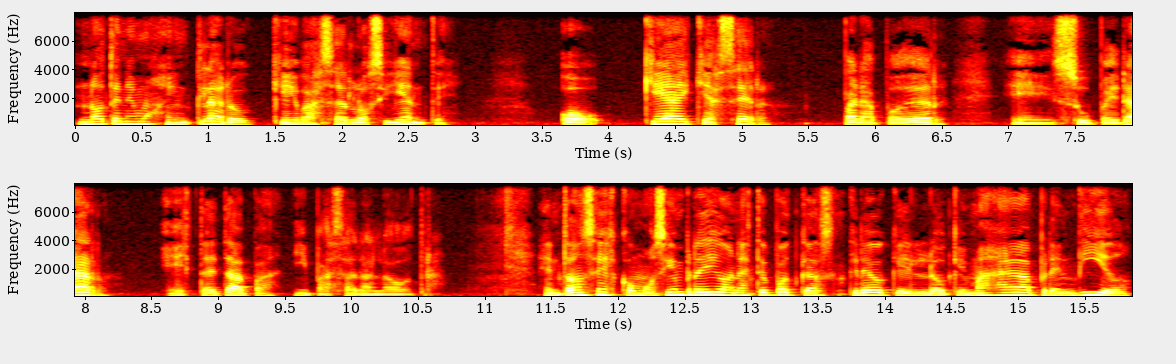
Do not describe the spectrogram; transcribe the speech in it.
no tenemos en claro qué va a ser lo siguiente o qué hay que hacer para poder eh, superar esta etapa y pasar a la otra. Entonces, como siempre digo en este podcast, creo que lo que más he aprendido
